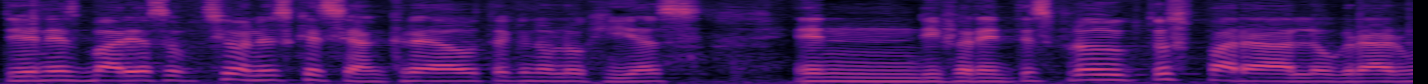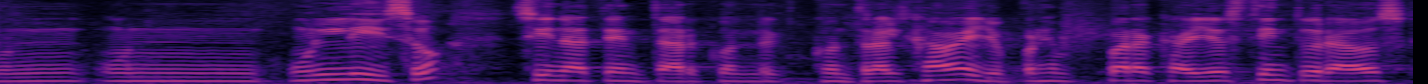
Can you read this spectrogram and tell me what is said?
tienes varias opciones que se han creado tecnologías en diferentes productos para lograr un, liso sin atentar contra el cabello. Por ejemplo, para cabellos tinturados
